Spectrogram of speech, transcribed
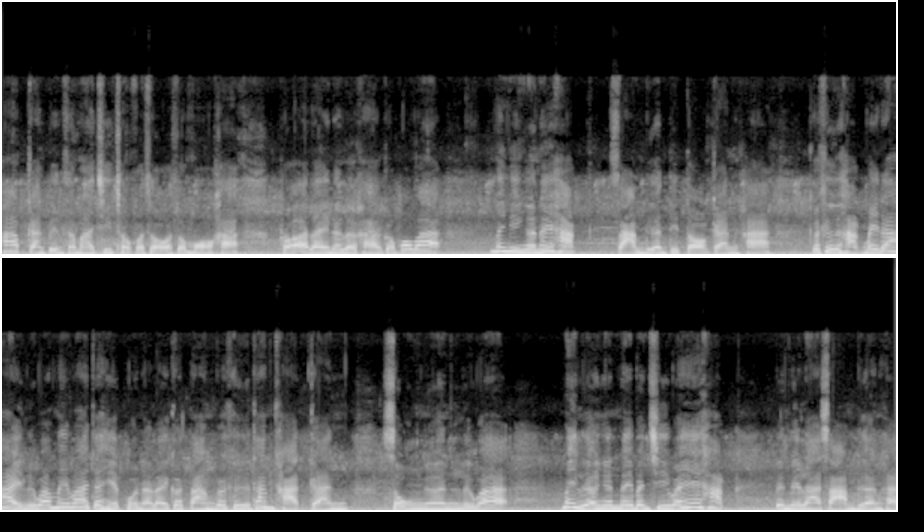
ภาพการเป็นสมาชิกชกสอสมค่ะ เพราะอะไรนั่นเหรอคะก็เพราะว่าไม่มีเงินให้หัก 3 เดือนติดต่อกันค่ะ ก็คือหักไม่ได้หรือว่าไม่ว่าจะเหตุผลอะไรก็ตามก็คือท่านขาดการส่งเงินหรือว่าไม่เหลือเงินในบัญชีไว้ให้หักเป็นเวลา 3 เดือนค่ะ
